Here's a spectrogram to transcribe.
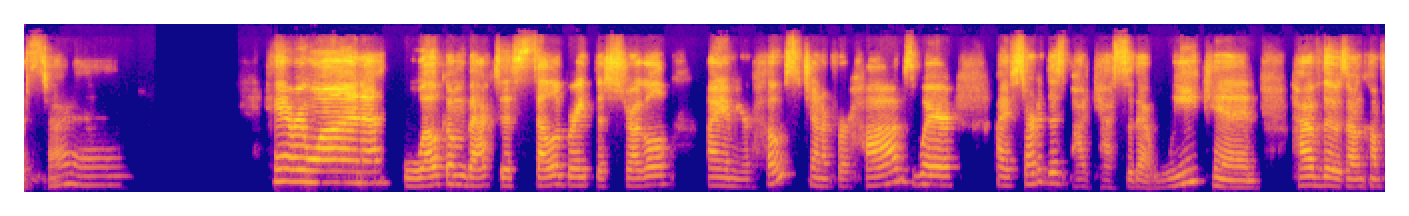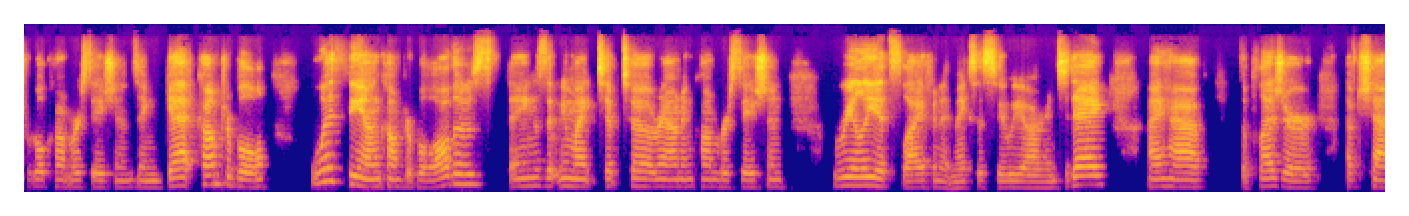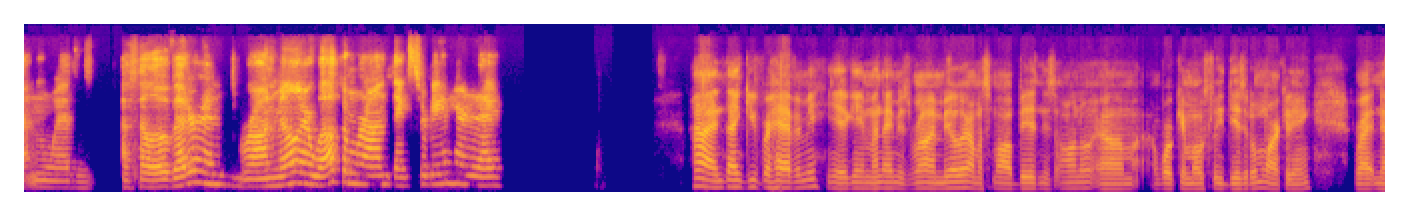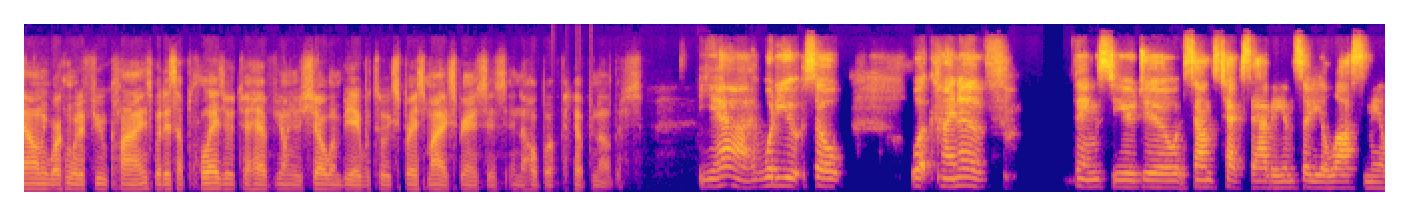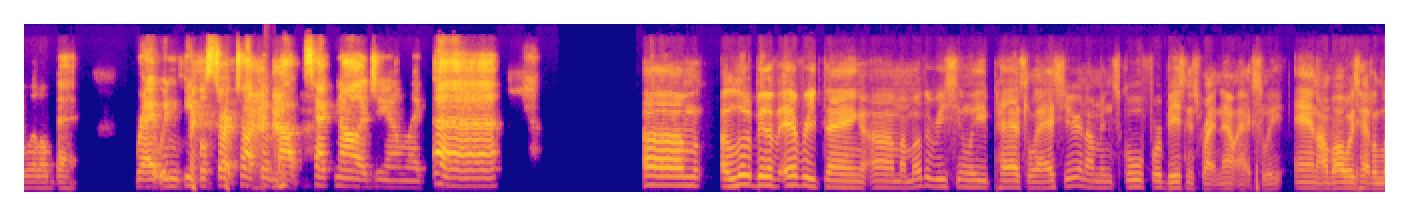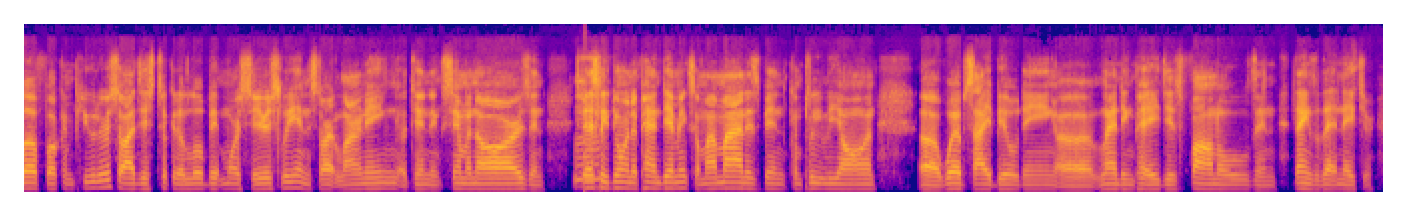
Get started. Hey everyone, welcome back to Celebrate the Struggle. I am your host, Jennifer Hobbs, where I started this podcast so that we can have those uncomfortable conversations and get comfortable with the uncomfortable, all those things that we might tiptoe around in conversation. Really, it's life and it makes us who we are. And today I have the pleasure of chatting with a fellow veteran, Ron Miller. Welcome, Ron. Thanks for being here today. Hi, and thank you for having me. Yeah, again, my name is Ron Miller. I'm a small business owner. Um, I work in mostly digital marketing. Right now, only working with a few clients, but it's a pleasure to have you on your show and be able to express my experiences in the hope of helping others. Yeah. What do you, so what kind of things do you do? It sounds tech savvy. And so you lost me a little bit, right? When people start talking about technology, I'm like, uh, um, a little bit of everything. Um, my mother recently passed last year, and I'm in school for business right now, actually. And I've always had a love for computers, so I just took it a little bit more seriously and started learning, attending seminars, and especially mm. during the pandemic. So my mind has been completely on uh, website building, uh, landing pages, funnels, and things of that nature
